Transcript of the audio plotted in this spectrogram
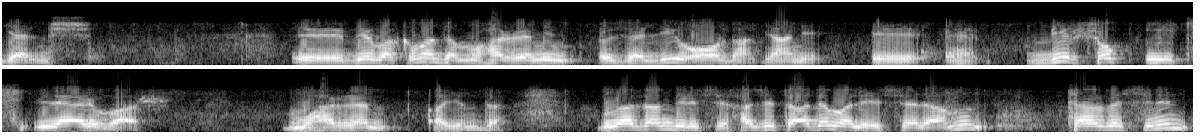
gelmiş. E, bir bakıma da Muharrem'in özelliği oradan. Yani e, e, birçok ilkler var Muharrem ayında. Bunlardan birisi Hazreti Adem Aleyhisselam'ın tevbesinin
